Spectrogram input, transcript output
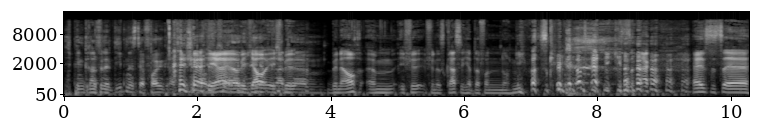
Ich bin gerade von der Deepness der Folge gerade. Ja, ja, ich, auch, ich grad, bin, ähm, bin auch, ähm, ich fi- finde es krass, ich habe davon noch nie was gehört, ehrlich gesagt. es ist, äh,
